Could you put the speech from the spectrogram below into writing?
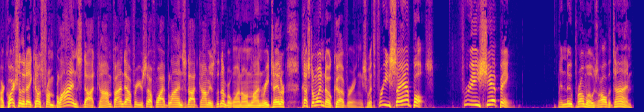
Our question of the day comes from Blinds.com. Find out for yourself why Blinds.com is the number one online retailer. Custom window coverings with free samples, free shipping, and new promos all the time.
